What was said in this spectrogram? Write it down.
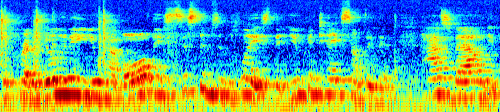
the credibility, you have all these systems in place that you can take something that has value,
